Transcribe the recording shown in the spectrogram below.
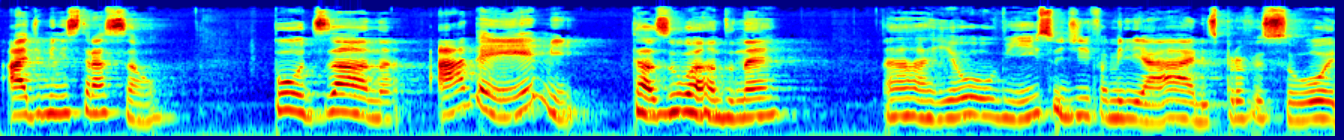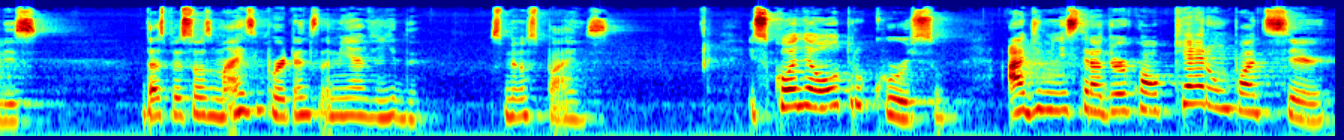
administração. Putz, Ana, ADM? Tá zoando, né? Ah, eu ouvi isso de familiares, professores das pessoas mais importantes da minha vida, os meus pais. Escolha outro curso. Administrador qualquer um pode ser.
